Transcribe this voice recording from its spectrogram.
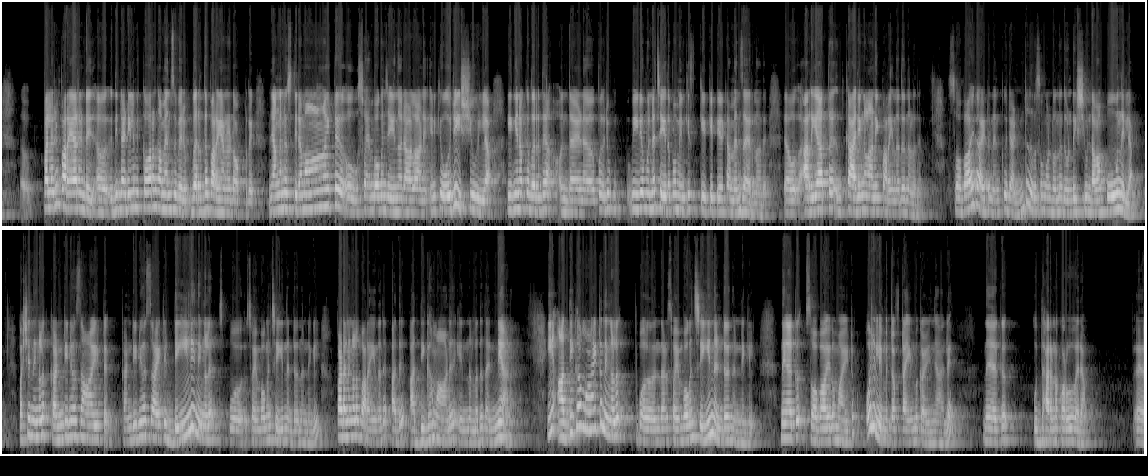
പലരും പറയാറുണ്ട് ഇതിന്റെ അടിയിൽ മിക്കവാറും കമൻസ് വരും. വെറുതെ പറയാണ് ഡോക്ടർ അങ്ങനെ സ്ഥിരമായിട്ട് സ്വയംഭോഗം ചെയ്യുന്ന ഒരാളാണ്. എനിക്ക് ഒരു ഇഷ്യൂ ഇല്ല. ഇങ്ങനെയൊക്കെ വെറുതെ എന്താണ് ഇപ്പോൾ ഒരു വീഡിയോ മുന്നേ ചെയ്തപ്പം എനിക്ക് കിട്ടിയ കമൻസ് ആയിരുന്നു അത്. അറിയാത്ത കാര്യങ്ങളാണ് ഈ പറയുന്നത് എന്നുള്ളത്. സ്വാഭാവികമായിട്ട് നിങ്ങൾക്ക് രണ്ട് ദിവസം കൊണ്ടൊന്നും ഇതുകൊണ്ട് ഇഷ്യൂ ഉണ്ടാവാൻ പോകുന്നില്ല. പക്ഷെ നിങ്ങൾ കണ്ടിന്യൂസ് ആയിട്ട് കണ്ടിന്യൂസ് ആയിട്ട് ഡെയിലി നിങ്ങൾ സ്വയംഭോഗം ചെയ്യുന്നുണ്ട് എന്നുണ്ടെങ്കിൽ പഠനങ്ങൾ പറയുന്നത് അത് അധികമാണ് എന്നുള്ളത് തന്നെയാണ്. ഈ അധികമായിട്ട് നിങ്ങൾ എന്താണ് സ്വയംഭോഗം ചെയ്യുന്നുണ്ട് എന്നുണ്ടെങ്കിൽ നിങ്ങൾക്ക് സ്വാഭാവികമായിട്ടും ഒരു ലിമിറ്റ് ഓഫ് ടൈം കഴിഞ്ഞാൽ നിങ്ങൾക്ക് ഉദ്ധാരണക്കുറവ് വരാം.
